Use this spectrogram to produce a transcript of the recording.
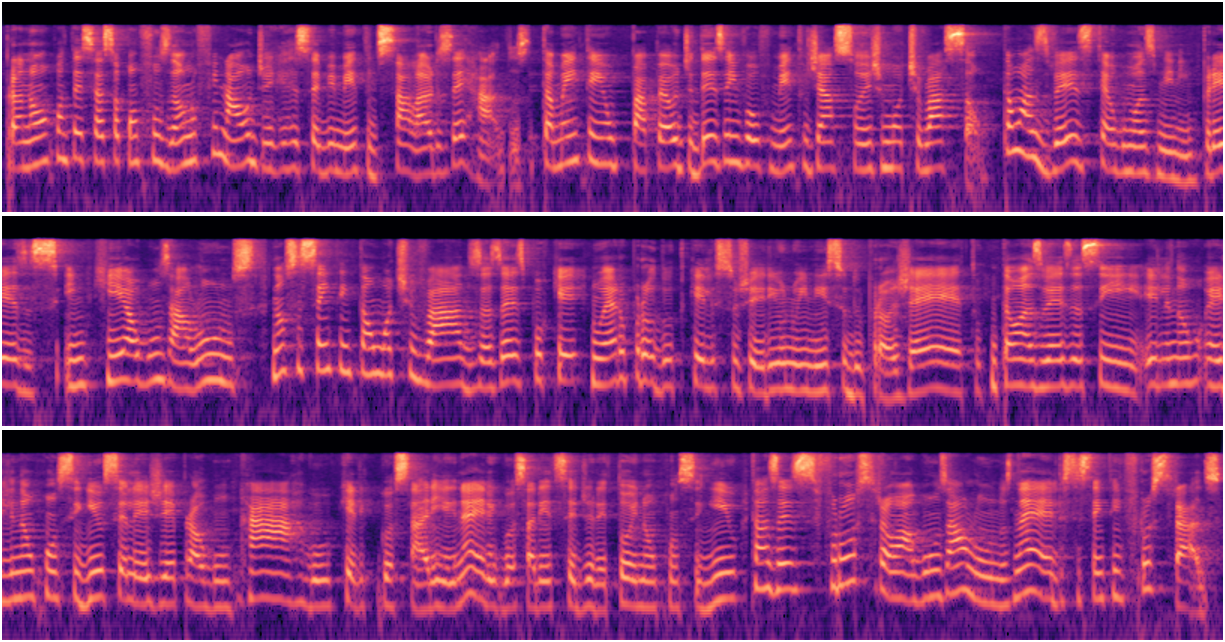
Para não acontecer essa confusão no final de recebimento de salários errados. Também tem o papel de desenvolvimento de ações de motivação. Então, às vezes, tem algumas mini empresas em que alguns alunos não se sentem tão motivados, às vezes porque não era o produto que ele sugeriu no início do projeto. Então, às vezes, assim, ele não, ele não conseguiu se eleger para algum cargo que ele gostaria, né? Ele gostaria de ser diretor e não conseguiu. Então, às vezes, frustram alguns alunos, né? Eles se sentem frustrados.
